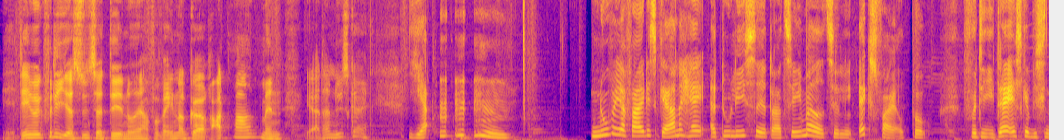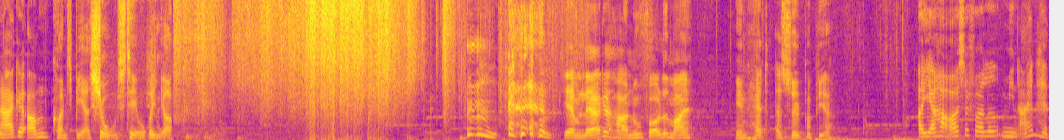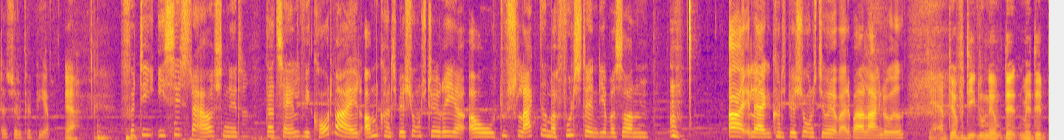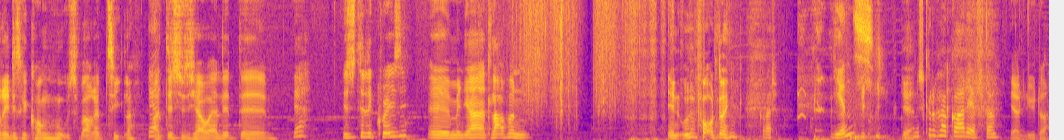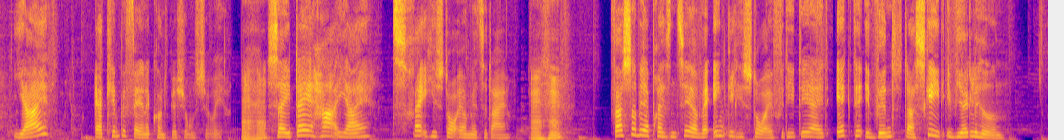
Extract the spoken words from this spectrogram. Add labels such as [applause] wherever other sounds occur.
øh, det er jo ikke, fordi jeg synes, at det er noget, jeg har for vane at gøre ret meget. Men jeg er da nysgerrig. Ja. [clears throat] nu vil jeg faktisk gerne have, at du lige sætter temaet til X-File på. Fordi i dag skal vi snakke om konspirationsteorier. [laughs] Jamen, Lærke har nu foldet mig en hat af sølvpapir. Og jeg har også foldet min egen hat af sølvpapir. Ja. Fordi i sidste afsnit, der talte vi kortvarigt om konspirationsteorier, og du slagtede mig fuldstændig. Jeg var sådan, mm, ej, Lærke, konspirationsteorier var det bare langt ude. Ja, men det var fordi, du nævnte den med det britiske kongehus var reptiler. Ja. Ja. Og det synes jeg jo er lidt... Øh, ja, jeg synes, det er lidt crazy. Øh, men jeg er klar på en, en udfordring. Godt. Jens, [laughs] Ja. nu skal du høre godt efter. Jeg lytter. Jeg er kæmpe fan af konspirationsteorier. Mhm. Så i dag har jeg tre historier med til dig. Mhm. Først så vil jeg præsentere hver enkelt historie, fordi det er et ægte event, der er sket i virkeligheden.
